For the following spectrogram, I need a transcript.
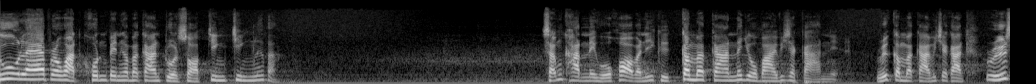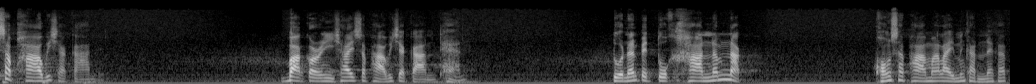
ดูแลประวัติคนเป็นกรรมการตรวจสอบจริง ๆ หรือเปล่า สำคัญในหัวข้อวันนี้คือกรรมการนโยบายวิชาการเนี่ยหรือกรรมการวิชาการ หรือสภาวิชาการ บางกรณีใช้สภาวิชาการแทน ตัวนั้นเป็นตัวคานน้ำหนักของสภามาลัยเหมือนกันนะครับ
